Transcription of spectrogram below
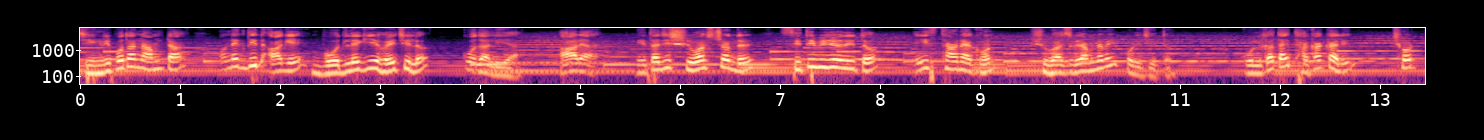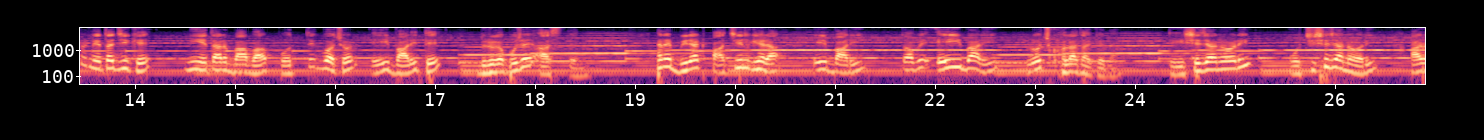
চিংড়িপোতা নামটা অনেক দিন আগে বদলে গিয়ে হয়েছিল কোদালিয়া। আর নেতাজি সুভাষচন্দ্রের স্মৃতিবিজড়িত এই স্থান এখন সুভাষগ্রাম নামেই পরিচিত। কলকাতায় থাকাকালীন ছোট্ট নেতাজিকে নিয়ে তার বাবা প্রত্যেক বছর এই বাড়িতে দুর্গাপূজায় আসতেন। এখানে বিরাট পাঁচিল ঘেরা এই বাড়ি, তবে এই বাড়ি রোজ খোলা থাকে না। তেইশে জানুয়ারি, পঁচিশে জানুয়ারি আর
